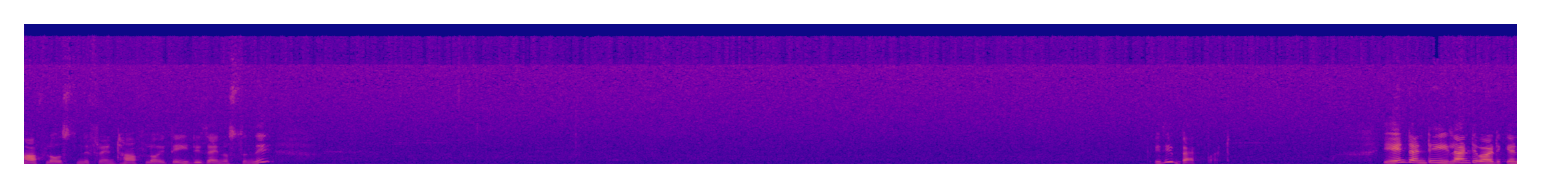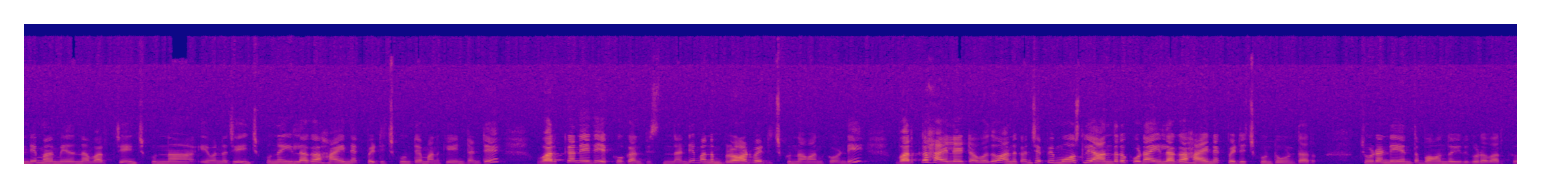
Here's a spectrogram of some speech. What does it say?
హాఫ్లో వస్తుంది. ఫ్రంట్ హాఫ్లో అయితే ఈ డిజైన్ వస్తుంది. ఇది బ్యాక్ పార్ట్. ఏంటంటే ఇలాంటి వాటికి అండి మనం ఏదైనా వర్క్ చేయించుకున్నా ఏమైనా చేయించుకున్నా ఇలాగా హై నెక్ పెట్టించుకుంటే మనకి ఏంటంటే వర్క్ అనేది ఎక్కువ కనిపిస్తుందండి. మనం బ్రాడ్ పెట్టించుకున్నాం అనుకోండి వర్క్ హైలైట్ అవ్వదు. అందుకని చెప్పి మోస్ట్లీ అందరూ కూడా ఇలాగా హై నెక్ పెట్టించుకుంటూ ఉంటారు. చూడండి ఎంత బాగుందో ఇది కూడా వర్క్.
